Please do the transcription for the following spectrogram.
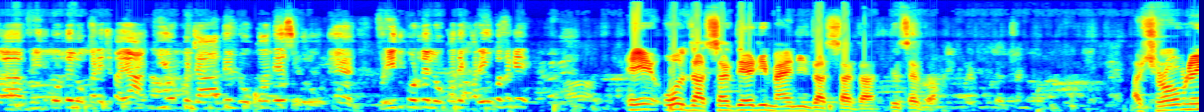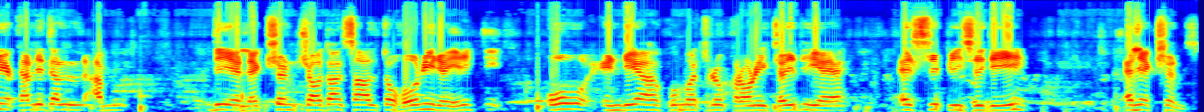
ਦਾ ਫਰੀਦਕੋਟ ਦੇ ਲੋਕਾਂ ਨੇ ਜਿਤਾਇਆ। ਕੀ ਉਹ ਪੰਜਾਬ ਦੇ ਲੋਕਾਂ ਦੇ ਸੰਗਰੂਰ ਫਰੀਦਕੋਟ ਦੇ ਲੋਕਾਂ ਦੇ ਖਰੇ ਉਤਰਨਗੇ? ਇਹ ਉਹ ਦੱਸ ਸਕਦੇ ਆ ਜੀ ਮੈਂ ਨਹੀਂ ਦੱਸ ਸਕਦਾ ਕਿਸੇ ਦਾ ਸ਼੍ਰੋਮਣੀ ਅਕਾਲੀ ਦਲ ਦੀ ਇਲੈਕਸ਼ਨ 14 ਸਾਲ ਤੋਂ ਹੋ ਨਹੀਂ ਰਹੀ। ਉਹ ਇੰਡੀਆ ਹਕੂਮਤ ਨੂੰ ਕਰਾਉਣੀ ਚਾਹੀਦੀ ਹੈ। ਐਸਸੀਪੀਸੀ ਦੀ ਇਲੈਕਸ਼ਨਸ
